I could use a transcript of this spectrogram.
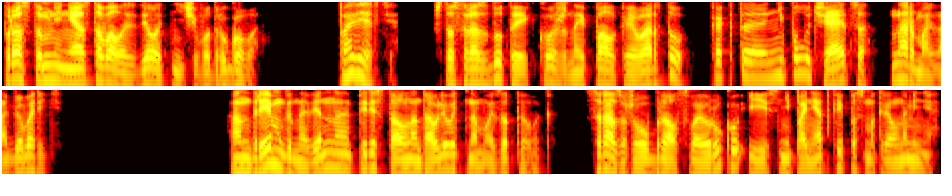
Просто мне не оставалось делать ничего другого. Поверьте, что с раздутой кожаной палкой во рту как-то не получается нормально говорить. Андрей мгновенно перестал надавливать на мой затылок. Сразу же убрал свою руку и с непоняткой посмотрел на меня.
